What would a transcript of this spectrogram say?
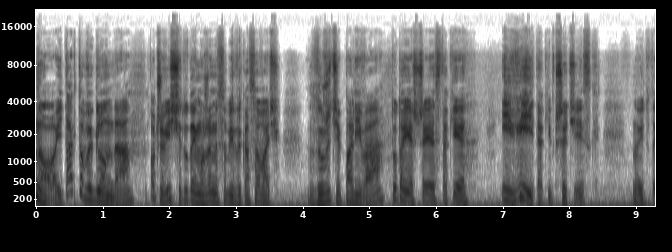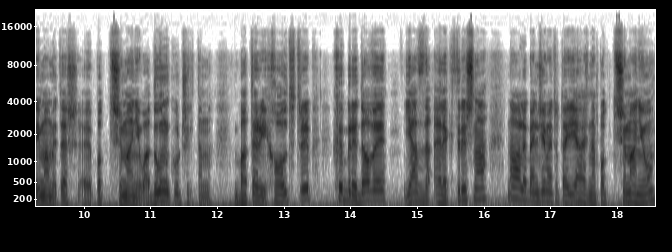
No i tak to wygląda. Oczywiście tutaj możemy sobie wykasować zużycie paliwa. Tutaj jeszcze jest takie EV, taki przycisk. No i tutaj mamy też e, podtrzymanie ładunku, czyli tam battery hold tryb, hybrydowy, jazda elektryczna. No ale będziemy tutaj jechać na podtrzymaniu.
